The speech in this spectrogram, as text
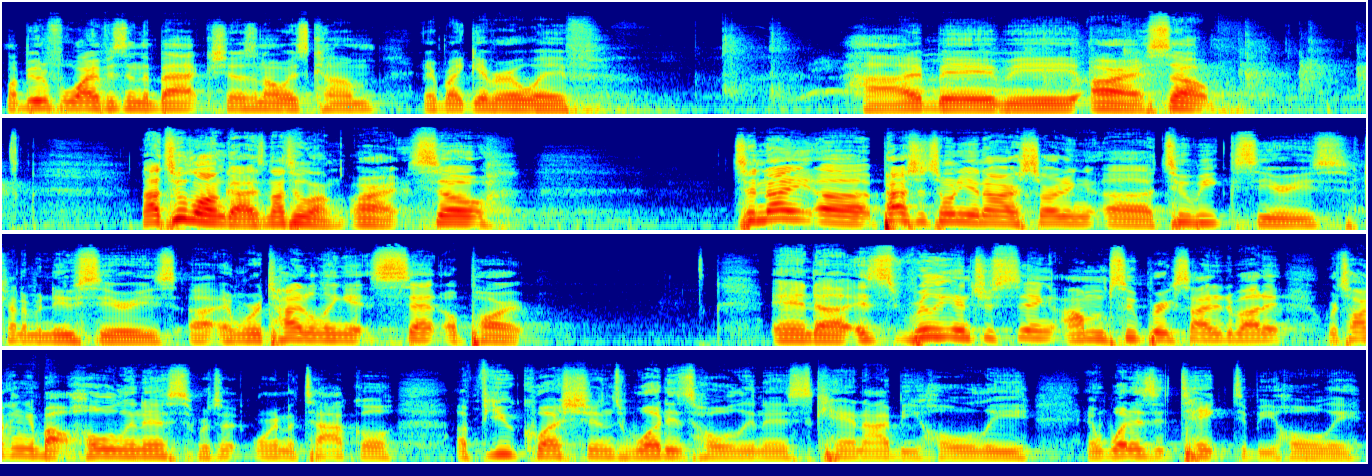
My beautiful wife is in the back. She doesn't always come. Everybody, give her a wave. Hi, baby. All right, so not too long, guys. Not too long. All right, so tonight, uh, Pastor Tony and I are starting a two-week series, kind of a new series, uh, and we're titling it "Set Apart." And uh, it's really interesting. I'm super excited about it. We're talking about holiness. We're, t- we're going to tackle a few questions. What is holiness? Can I be holy? And what does it take to be holy?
